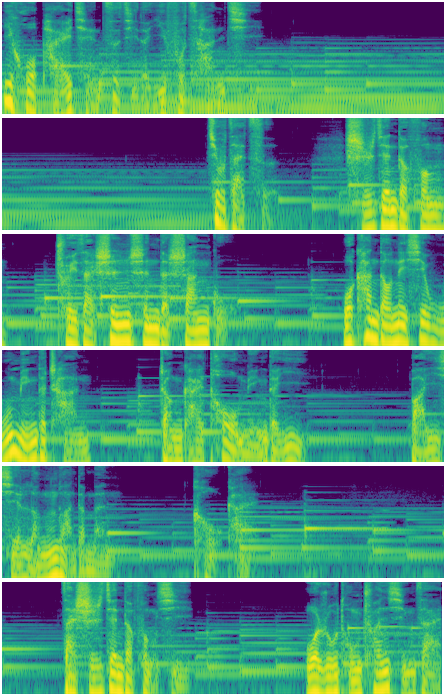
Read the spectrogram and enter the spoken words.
亦或排遣自己的一副残棋。就在此，时间的风，吹在深深的山谷。我看到那些无名的蝉，张开透明的翼，把一些冷暖的门，叩开。在时间的缝隙。我如同穿行在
